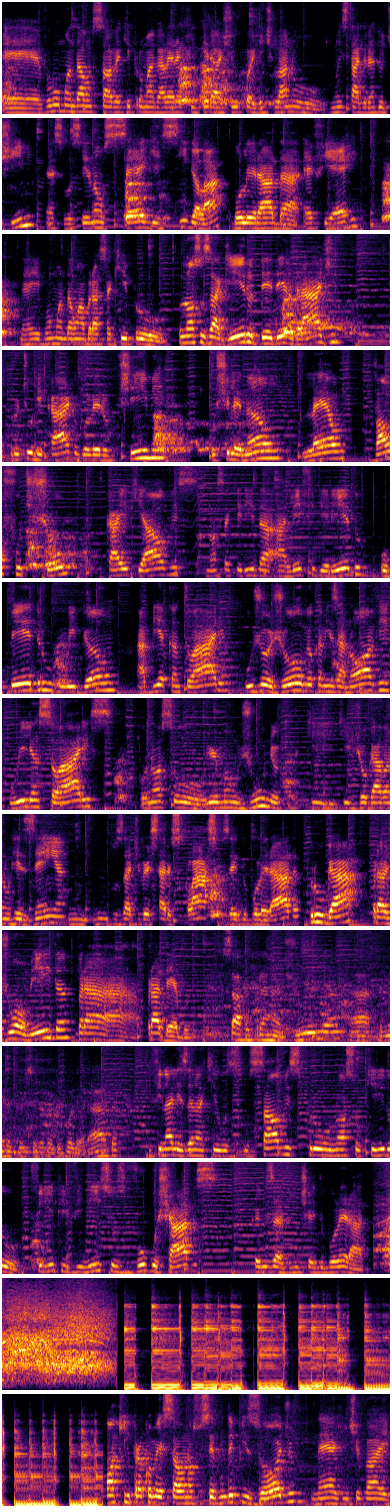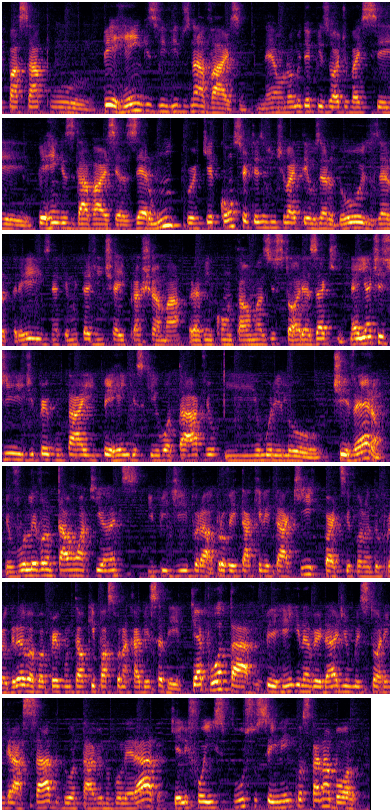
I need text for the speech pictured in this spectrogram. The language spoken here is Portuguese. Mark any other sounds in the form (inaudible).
É, vamos mandar um salve aqui para uma galera que interagiu com a gente lá no, no Instagram do time. Né? Se você não segue, siga lá, Boleirada FR. Né? E vou mandar um abraço aqui pro, pro nosso zagueiro, Dede Andrade, pro tio Ricardo, goleiro do time, o Chilenão, Léo, Val Fute Show, Kaique Alves, nossa querida Ale Figueiredo, o Pedro, o Igão, a Bia Cantuário, o Jojo, meu camisa 9, o William Soares, o nosso irmão Júnior, que, que jogava no Resenha, um, um, dos adversários clássicos aí do Boleirada, pro Gá, pra Ju Almeida, pra, pra Débora. Salve pra Ana Júlia, a primeira torcedora do Boleirada. E finalizando aqui os, os salves pro nosso querido Felipe Vinícius, vulgo Chaves, camisa 20 aí do Boleirada. Aqui para começar o nosso segundo episódio, né? A gente vai passar por perrengues vividos na várzea, né? O nome do episódio vai ser Perrengues da Várzea 01, porque com certeza a gente vai ter o 02, o 03, né? Tem muita gente aí para chamar para vir contar umas histórias aqui. Né? E antes de, de perguntar aí perrengues que o Otávio e o Murilo tiveram, eu vou levantar um aqui antes e pedir para aproveitar que ele tá aqui participando do programa para perguntar o que passou na cabeça dele dele, que é pro Otávio. Perrengue, na verdade, é uma história engraçada do Otávio no Boleirada, que ele foi expulso sem nem encostar na bola.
